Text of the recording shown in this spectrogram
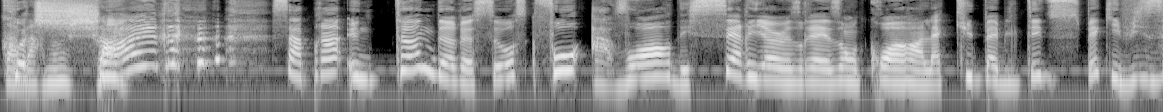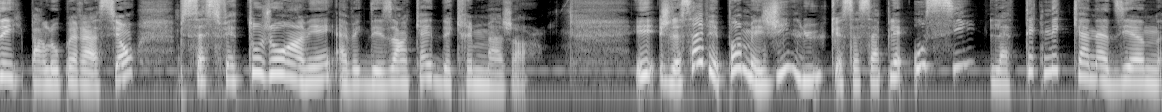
coûte cher. Ça prend une tonne de ressources. Faut avoir des sérieuses raisons de croire en la culpabilité du suspect qui est visé par l'opération. Puis ça se fait toujours en lien avec des enquêtes de crimes majeurs. Et je le savais pas, mais j'ai lu que ça s'appelait aussi la technique canadienne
